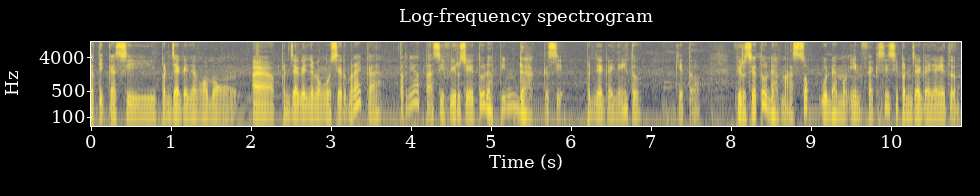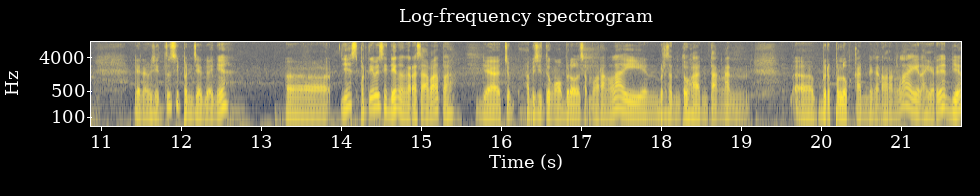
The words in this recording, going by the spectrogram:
ketika si penjaganya ngomong eh, penjaganya mengusir mereka, ternyata si virusnya itu udah pindah ke si penjaganya itu gitu. Virusnya itu udah masuk, udah menginfeksi si penjaganya itu. Dan habis itu si penjaganya uh, ya seperti sih? Dia nggak ngerasa apa-apa. Dia habis itu ngobrol sama orang lain bersentuhan tangan uh, berpelukan dengan orang lain akhirnya dia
